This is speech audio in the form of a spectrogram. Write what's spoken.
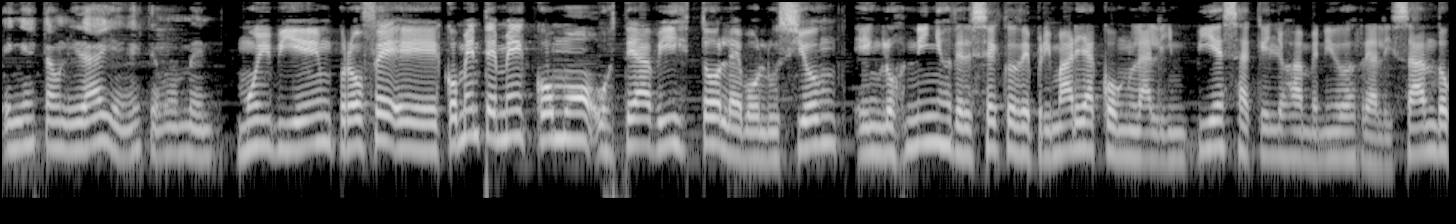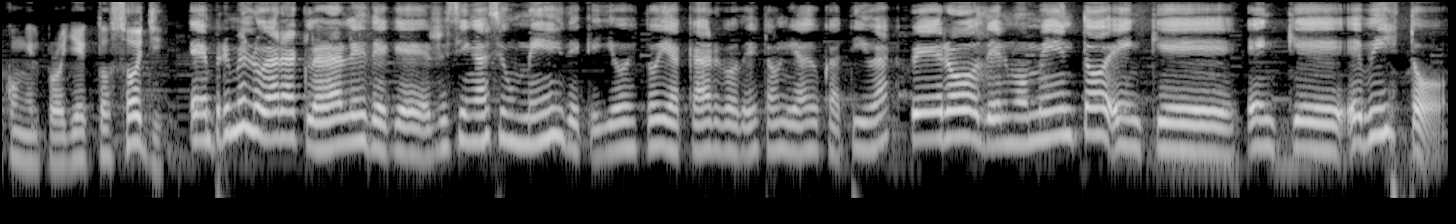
en esta unidad y en este momento. Muy bien, profe. Eh, coménteme cómo usted ha visto la evolución en los niños del sector de primaria con la limpieza que ellos han venido realizando con el proyecto Soji. En primer lugar, aclararles de que recién hace un mes de que yo estoy a cargo de esta unidad educativa, pero del momento en que, en que he visto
